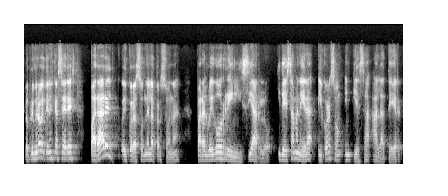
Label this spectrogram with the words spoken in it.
lo primero que tienes que hacer es parar el corazón de la persona, para luego reiniciarlo y de esa manera el corazón empieza a latir,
